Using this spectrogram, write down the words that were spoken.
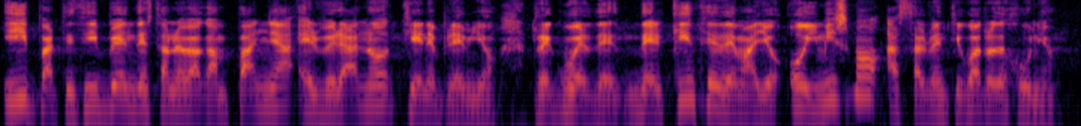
y participen de esta nueva campaña El verano tiene premio. Recuerden, del 15 de mayo hoy mismo hasta el 24 de junio.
